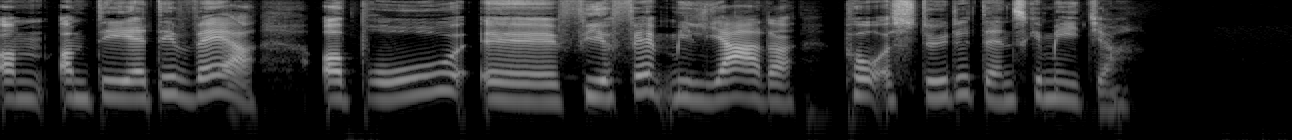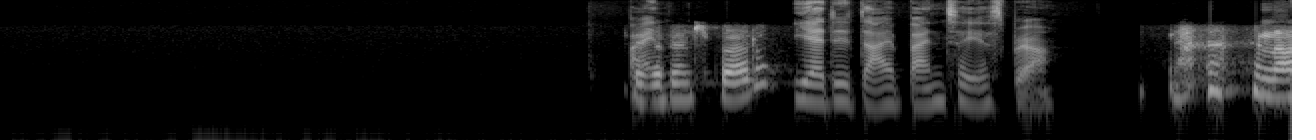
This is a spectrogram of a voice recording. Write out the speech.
om, om det er det værd at bruge øh, 4-5 milliarder på at støtte danske medier. Hvem spørger du? Ja, det er dig, Banta, jeg spørger. Nå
